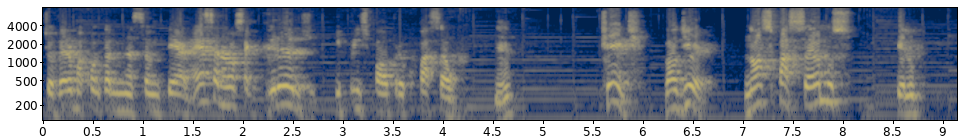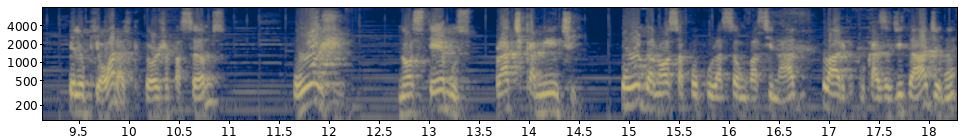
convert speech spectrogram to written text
se houver uma contaminação interna? Essa é a nossa grande e principal preocupação. Né? Gente, Valdir, nós passamos pelo, pelo pior, acho que pior já passamos, Hoje, nós temos praticamente toda a nossa população vacinada, claro que por causa de idade, né?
